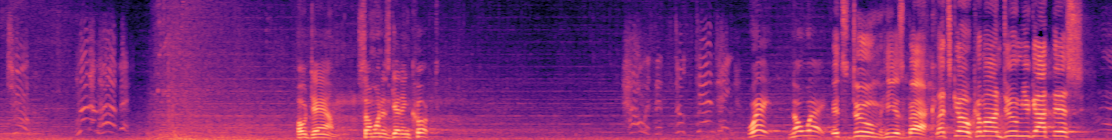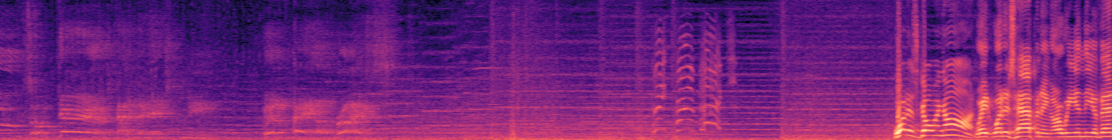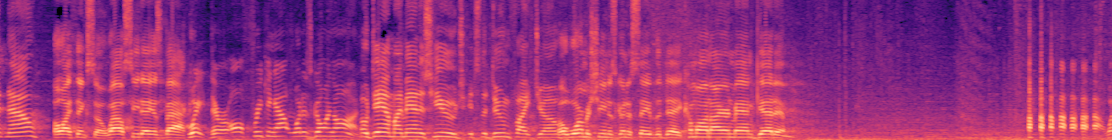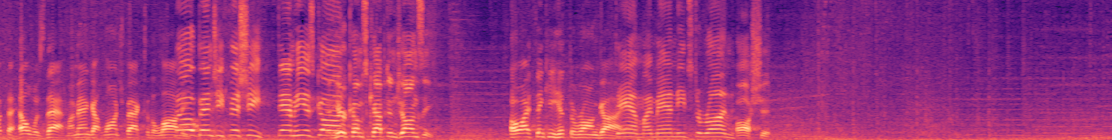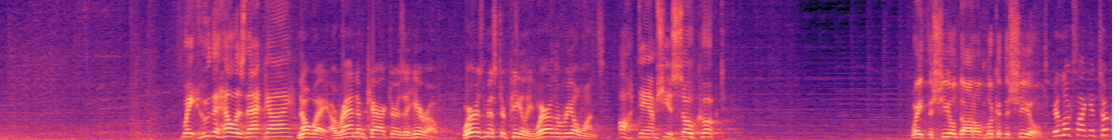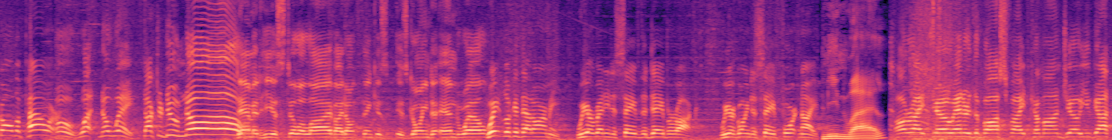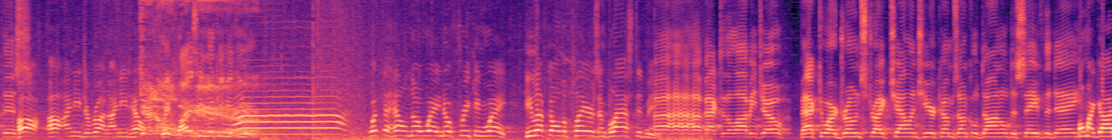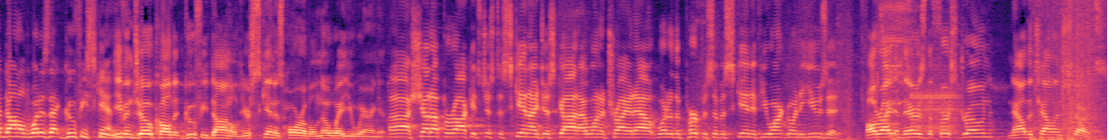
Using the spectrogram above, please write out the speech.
two, let him have it. Oh, damn. Someone is getting cooked. How is it still standing? Wait, no way. It's Doom. He is back. Let's go. Come on, Doom, you got this. What is going on? Wait, what is happening? Are we in the event now? Oh, I think so. Wow, C-Day is back. Wait, they are all freaking out. What is going on? Oh, damn, my man is huge. It's the Doom fight, Joe. Oh, War Machine is going to save the day. Come on, Iron Man, get him. What the hell was that? My man got launched back to the lobby. No, Benjyfishy. Damn, he is And gone. here comes Captain Jonesy. Oh, I think he hit the wrong guy. Damn, my man needs to run. Oh, shit. Wait, who the hell is that guy? No way. A random character is a hero. Where is Mr. Peely? Where are the real ones? Oh, damn, she is so cooked. Wait, the shield, Donald. Look at the shield. It looks like it took all the power. Oh, what? No way. Dr. Doom, no! Damn it, he is still alive. I don't think is, is going to end well. Wait, look at that army. We are ready to save the day, Barack. We are going to save Fortnite. Meanwhile, All right, Joe, entered the boss fight. Come on, Joe, you got this. Ah, ah, I need to run. I need help. Wait, why is he looking at Ah! What the hell? No way. No freaking way. He left all the players and blasted me. Ha, ha, ha, ha. Back to the lobby, Joe. Back to our drone strike challenge. Here comes Uncle Donald to save the day. oh my God, Donald, what is that goofy skin? Even Joe called it Goofy Donald. Your skin is horrible. No way you're wearing it. Ah, shut up, Barack. It's just a skin I just got. I want to try it out. What are the purpose of a skin if you aren't going to use it? All right, and there is the first drone. Now the challenge starts.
